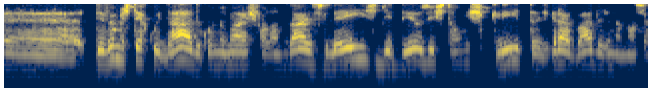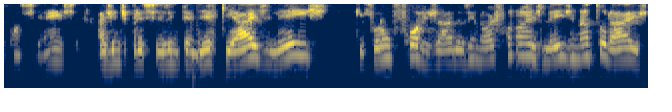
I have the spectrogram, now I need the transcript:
é, devemos ter cuidado quando nós falamos ah, as leis de Deus estão escritas, gravadas na nossa consciência, a gente precisa entender que as leis que foram forjadas em nós foram as leis naturais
